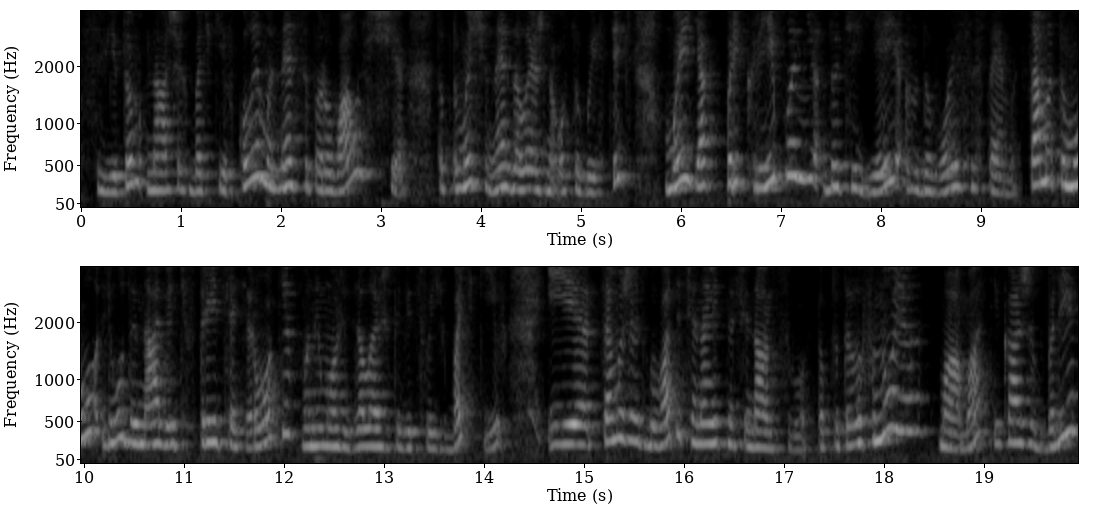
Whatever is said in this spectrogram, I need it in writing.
світом наших батьків. Коли ми не сепарувалися ще, тобто ми ще незалежна особистість, ми як прикріплені до цієї родової системи. Саме тому люди навіть в 30 років вони можуть залежати від своїх батьків, і це може відбуватися навіть на фінансово. Тобто телефонує мама і каже: Блін,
